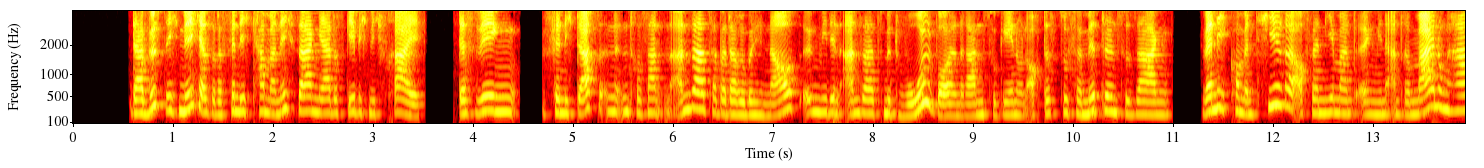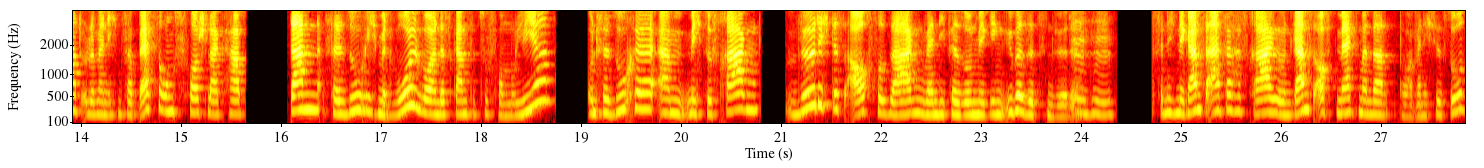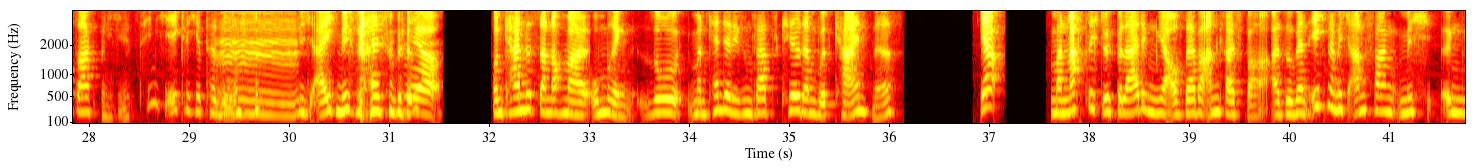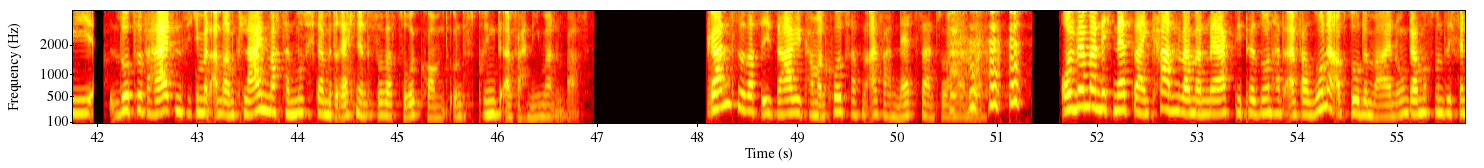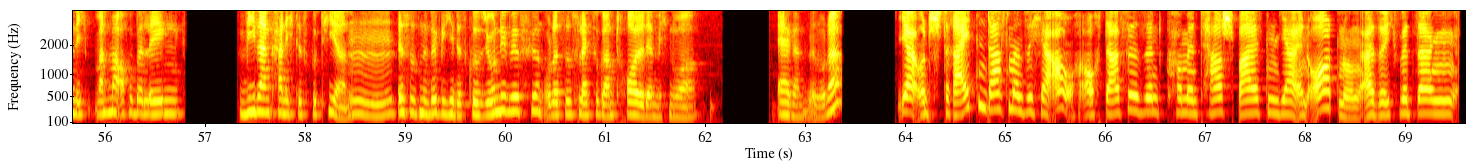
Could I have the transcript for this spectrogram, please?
Da wüsste ich nicht, also da finde ich, kann man nicht sagen, ja, das gebe ich nicht frei. Deswegen finde ich das einen interessanten Ansatz, aber darüber hinaus irgendwie den Ansatz mit Wohlwollen ranzugehen und auch das zu vermitteln, zu sagen, wenn ich kommentiere, auch wenn jemand irgendwie eine andere Meinung hat oder wenn ich einen Verbesserungsvorschlag habe, dann versuche ich mit Wohlwollen das Ganze zu formulieren und versuche ähm, mich zu fragen, würde ich das auch so sagen, wenn die Person mir gegenüber sitzen würde? Mhm. Finde ich eine ganz einfache Frage und ganz oft merkt man dann, boah, wenn ich das so sage, bin ich eine ziemlich eklige Person, mm. die ich eigentlich nicht sein will. Ja. Und kann das dann nochmal umbringen. So, man kennt ja diesen Satz, kill them with kindness. Ja, man macht sich durch Beleidigung ja auch selber angreifbar. Also wenn ich nämlich anfange, mich irgendwie so zu verhalten, dass sich jemand anderem klein macht, dann muss ich damit rechnen, dass sowas zurückkommt. Und es bringt einfach niemandem was. Ganze, was ich sage, kann man kurz fassen, einfach nett sein zueinander. Und wenn man nicht nett sein kann, weil man merkt, die Person hat einfach so eine absurde Meinung, dann muss man sich, finde ich, manchmal auch überlegen, wie lange kann ich diskutieren? Mhm. Ist es eine wirkliche Diskussion, die wir führen, oder ist es vielleicht sogar ein Troll, der mich nur ärgern will, oder? Ja, und streiten darf man sich ja auch. Auch dafür sind Kommentarspalten ja in Ordnung. Also ich würde sagen,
